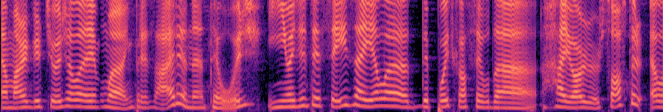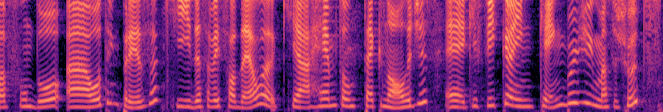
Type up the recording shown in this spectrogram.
A Margaret hoje ela é uma empresária, né, até hoje. E em 86 aí ela, depois que ela saiu da High Order Software, ela fundou a outra empresa, que dessa vez só dela, que é a Hampton Technologies, é, que fica em Cambridge, em Massachusetts.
